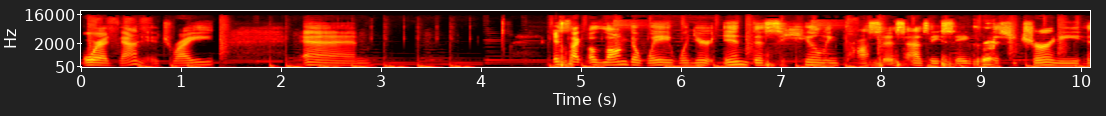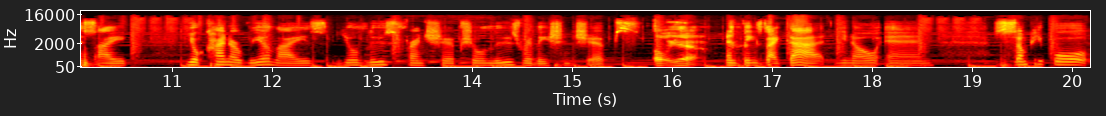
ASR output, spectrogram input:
or advantage, right? And it's like along the way when you're in this healing process, as they say, Right. this journey, it's like you'll kind of realize you'll lose friendships, you'll lose relationships, Oh yeah. and things like that, you know. And some people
